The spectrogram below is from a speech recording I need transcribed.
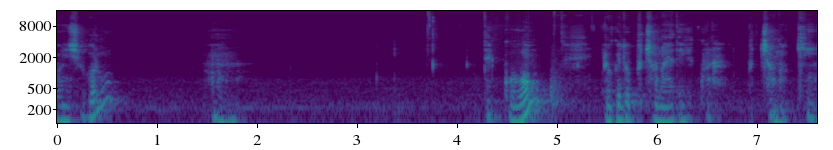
이런 식으로. 음. 됐고 여기도 붙여놔야 되겠구나. 붙여넣기.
